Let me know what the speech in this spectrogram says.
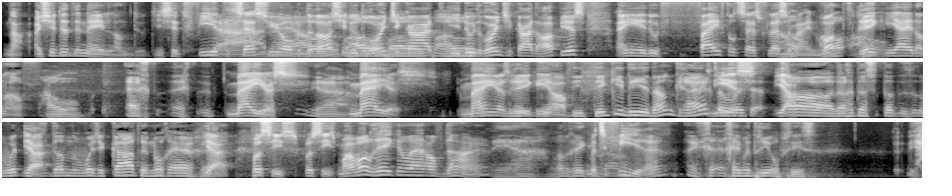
Nou, als je dit in Nederland doet. Je zit vier Ja, tot zes uur op het terras. op, Je doet hou op, rondje hou op, kaart. hou Je doet rondje kaart hapjes. En je doet vijf tot zes flessen wijn. Wat reken jij dan af? Hou op. Echt, echt. Meijers. Ja. Meijers. Meijers Die- reken je die- af. Die tikkie die je dan krijgt, Die dan is- je, ja. Oh, dat, dat, is- dat, is- dan, wordt, Ja. dan wordt je kater nog erger. Ja, precies, precies. Maar wat rekenen wij af daar? Ja, wat reken Met z'n vier, hè? Ik ge- geef me drie opties. Ja,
